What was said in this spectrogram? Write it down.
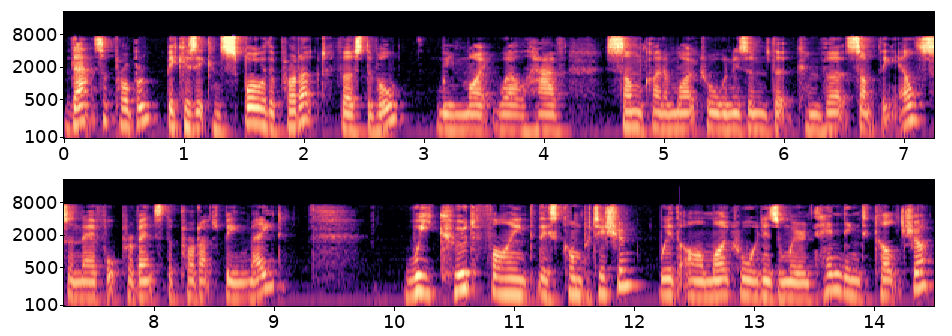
That's a problem because it can spoil the product, first of all. We might well have some kind of microorganism that converts something else and therefore prevents the product being made. We could find this competition with our microorganism we're intending to culture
